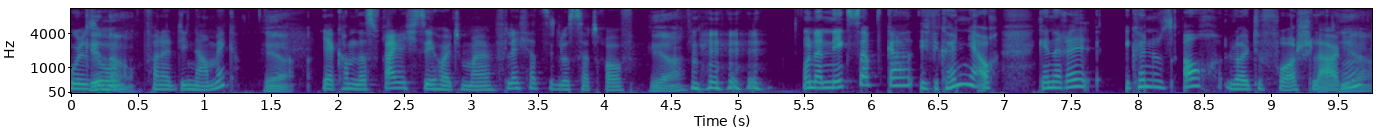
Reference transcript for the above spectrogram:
cool genau. so von der Dynamik. Ja. Ja, komm, das frage ich sie heute mal. Vielleicht hat sie Lust darauf. Ja. und dann nächster wir können ja auch generell, ihr könnt uns auch Leute vorschlagen, ja.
